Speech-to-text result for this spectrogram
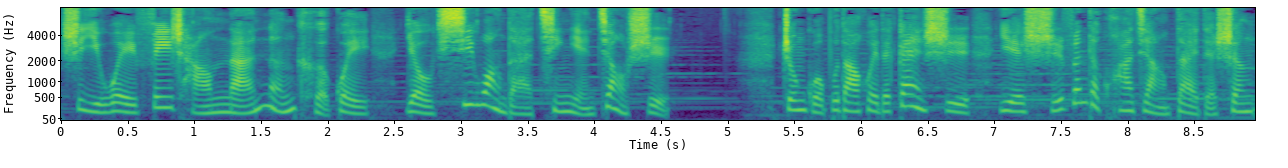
是一位非常难能可贵、有希望的青年教士。中国布道会的干事也十分的夸奖戴德生。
